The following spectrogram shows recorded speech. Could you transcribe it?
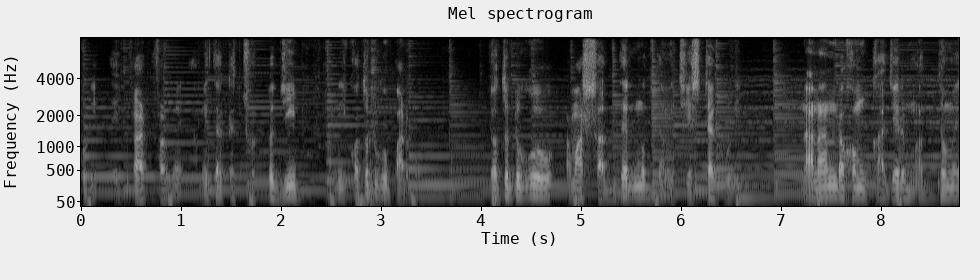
করি এই প্ল্যাটফর্মে আমি তো একটা ছোট্ট জীব, আমি কতটুকু পারব? যতটুকু আমার সাধ্যের মধ্যে আমি চেষ্টা করি, নানান রকম কাজের মাধ্যমে,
